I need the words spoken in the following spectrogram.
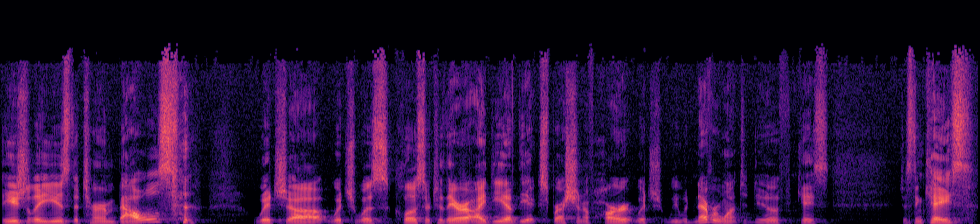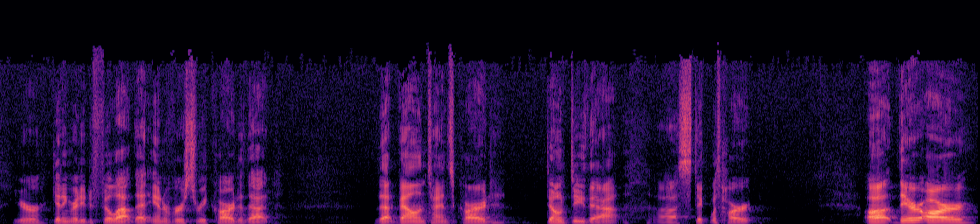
they usually used the term bowels, which, uh, which was closer to their idea of the expression of heart, which we would never want to do, in case, just in case you're getting ready to fill out that anniversary card or that, that Valentine's card, don't do that. Uh, stick with heart. Uh, there, are,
